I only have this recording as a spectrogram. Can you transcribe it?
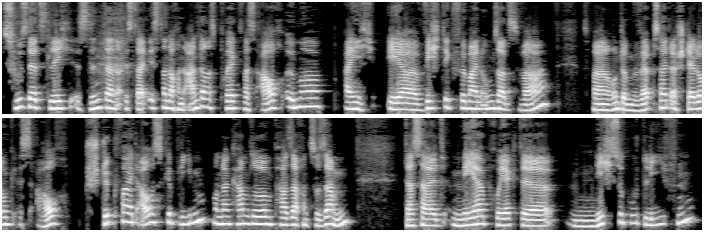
Zusätzlich sind dann ist da ist dann noch ein anderes Projekt, was auch immer eigentlich eher wichtig für meinen Umsatz war. Es war rund um Website-Erstellung, ist auch Stück weit ausgeblieben und dann kamen so ein paar Sachen zusammen, dass halt mehr Projekte nicht so gut liefen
